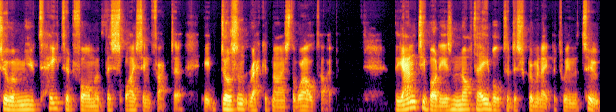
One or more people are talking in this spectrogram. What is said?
to a mutated form of this splicing factor. It doesn't recognize the wild type the antibody is not able to discriminate between the two.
